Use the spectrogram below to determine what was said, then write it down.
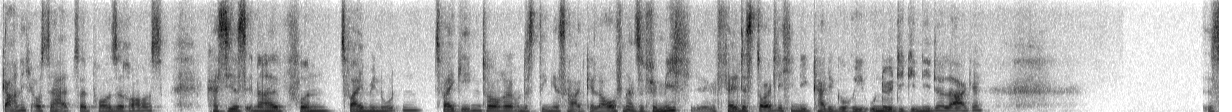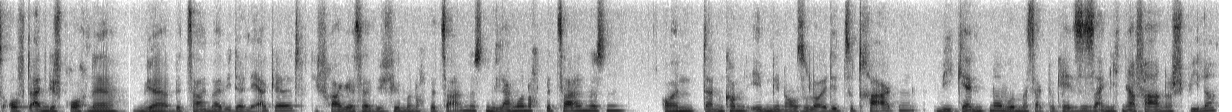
gar nicht aus der Halbzeitpause raus, kassierst innerhalb von zwei Minuten zwei Gegentore und das Ding ist halt gelaufen. Also für mich fällt es deutlich in die Kategorie unnötige Niederlage. Das oft angesprochene, wir bezahlen mal wieder Lehrgeld. Die Frage ist halt, wie viel wir noch bezahlen müssen, wie lange wir noch bezahlen müssen. Und dann kommen eben genauso Leute zu tragen wie Gentner, wo man sagt, okay, es ist eigentlich ein erfahrener Spieler.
